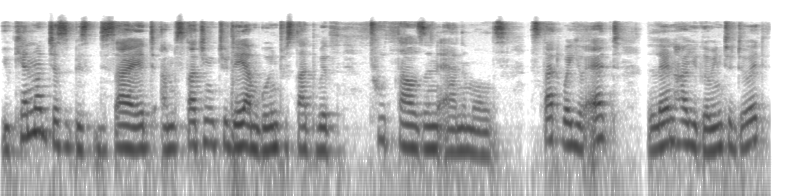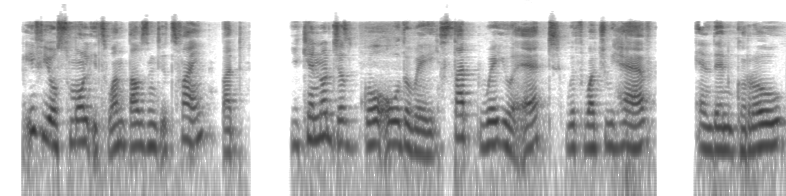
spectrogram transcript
you cannot just decide, I'm starting today, I'm going to start with 2,000 animals. Start where you're at, learn how you're going to do it. If you're small, it's 1,000, it's fine, but you cannot just go all the way. Start where you're at with what you have and then grow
